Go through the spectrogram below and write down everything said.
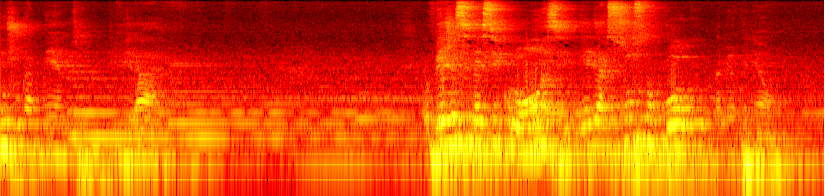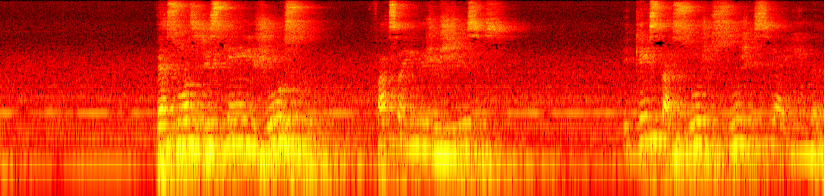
um julgamento que virá. Eu vejo esse versículo 11, ele assusta um pouco, na minha opinião. Verso 11 diz: Quem é injusto, faça ainda injustiças. E quem está sujo, suje-se ainda.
